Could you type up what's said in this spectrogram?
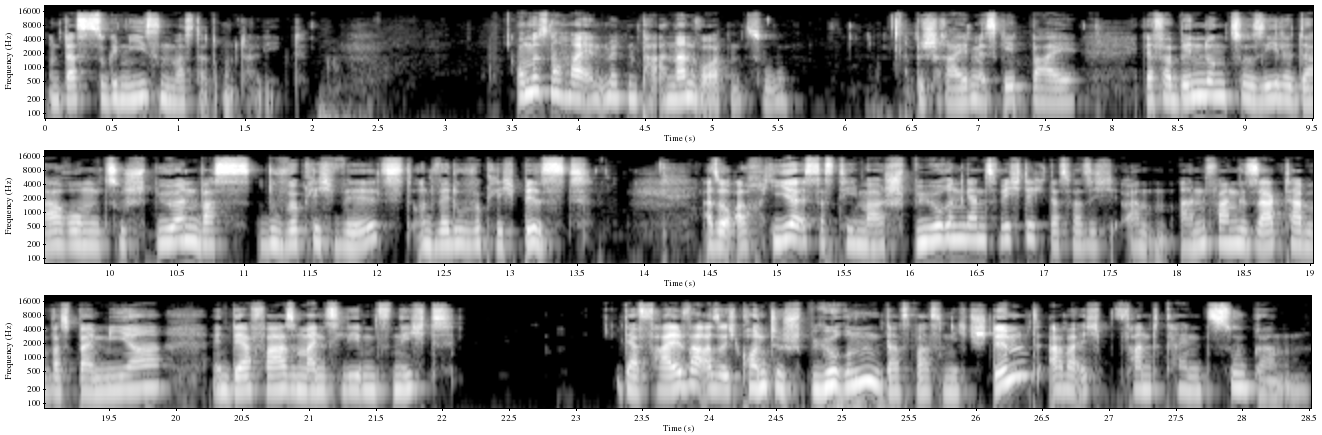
Und das zu genießen, was da drunter liegt. Um es nochmal mit ein paar anderen Worten zu beschreiben, es geht bei der Verbindung zur Seele darum, zu spüren, was du wirklich willst und wer du wirklich bist. Also auch hier ist das Thema Spüren ganz wichtig. Das, was ich am Anfang gesagt habe, was bei mir in der Phase meines Lebens nicht der Fall war. Also ich konnte spüren, dass was nicht stimmt, aber ich fand keinen Zugang.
